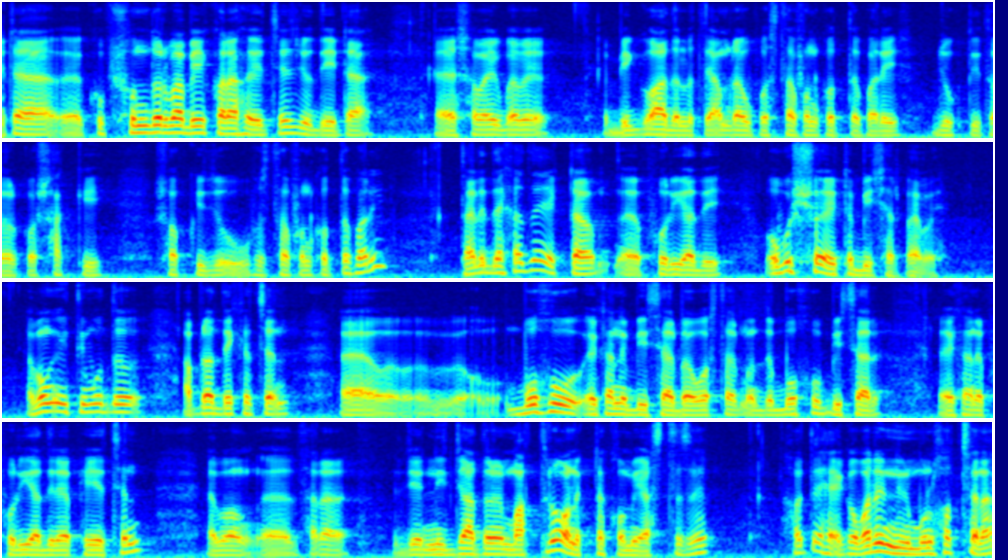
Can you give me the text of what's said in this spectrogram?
এটা খুব সুন্দরভাবে করা হয়েছে। যদি এটা স্বাভাবিকভাবে বিজ্ঞ আদালতে আমরা উপস্থাপন করতে পারি, যুক্তিতর্ক, সাক্ষী সব কিছু উপস্থাপন করতে পারি, তাহলে দেখা যায় একটা ফরিয়াদি অবশ্যই একটা বিচার পাবে। এবং ইতিমধ্যে আপনারা দেখেছেন বহু এখানে বিচার ব্যবস্থার মধ্যে বহু বিচার এখানে ফরিয়াদিরা পেয়েছেন এবং তারা যে নির্যাতনের মাত্র অনেকটা কমে আসতেছে। হয়তো একেবারে নির্মূল হচ্ছে না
